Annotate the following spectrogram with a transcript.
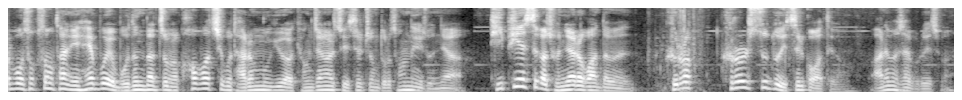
해보 속성탄이 해보의 모든 단점을 커버치고 다른 무기와 경쟁할 수 있을 정도로 성능이 좋냐? DPS가 좋냐라고 한다면 그렇 그럴 수도 있을 것 같아요. 안 해봐서 잘 모르겠지만.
